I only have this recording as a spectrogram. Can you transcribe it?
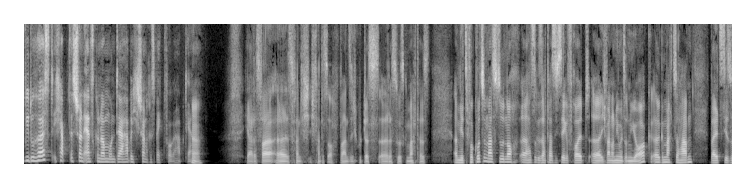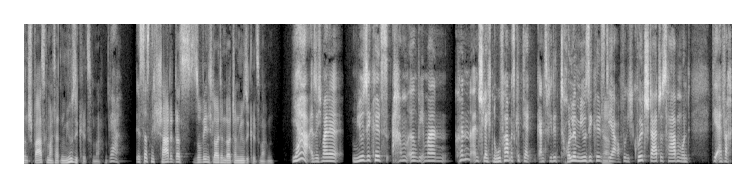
wie du hörst, ich habe das schon ernst genommen und da habe ich schon Respekt vor gehabt, ja. Ja. Ja, das war, äh, das fand ich, ich fand das auch wahnsinnig gut, dass, äh, dass du das gemacht hast. Ähm, jetzt vor kurzem hast du noch, äh, hast du gesagt, du hast dich sehr gefreut, äh, ich war noch niemals in New York äh, gemacht zu haben, weil es dir so einen Spaß gemacht hat, ein Musical zu machen. Ja. Ist das nicht schade, dass so wenig Leute in Deutschland Musicals machen? Ja, also ich meine, Musicals haben irgendwie immer, einen- können einen schlechten Ruf haben. Es gibt ja ganz viele tolle Musicals, Ja. die ja auch wirklich Kultstatus haben und die einfach,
